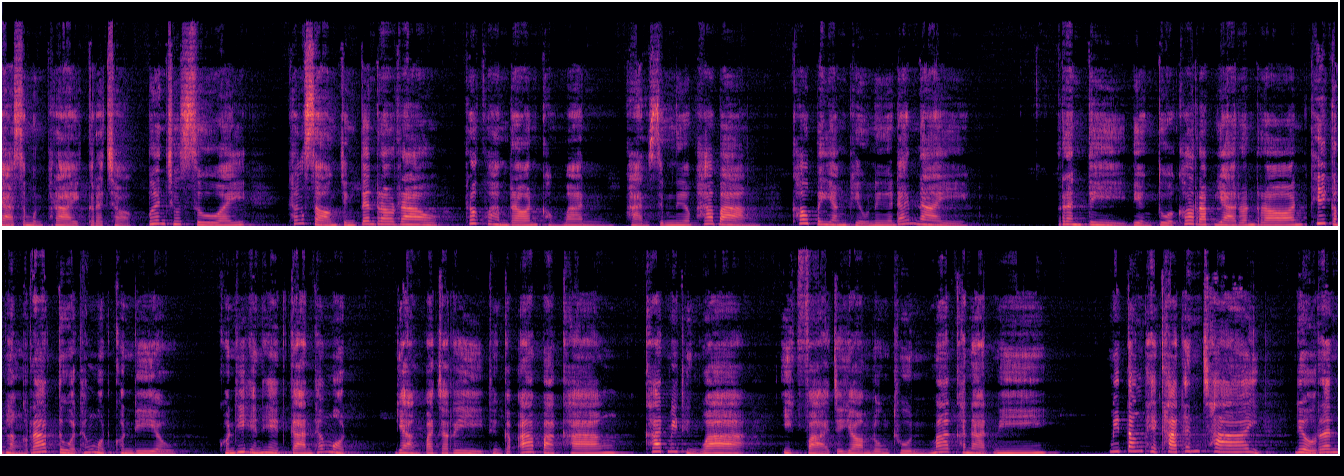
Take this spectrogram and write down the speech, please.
ยาสมุนไพรกระชอกเปื้อนชุดสวย ทั้งสองจึงเต้นเร่าๆเพราะความร้อนของมัน ผ่านซึมเนื้อผ้าบาง เข้าไปยังผิวเนื้อด้านใน รันตีเบี่ยงตัวเข้ารับยาร้อนๆ ที่กำลังราดตัวทั้งหมดคนเดียว คนที่เห็นเหตุการณ์ทั้งหมด อย่างปาจารีถึงกับอ้าปากค้าง คาดไม่ถึงว่า อีกฝ่ายจะยอมลงทุนมากขนาดนี้ ไม่ต้องเพคะท่านชาย เดี๋ยวรัน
